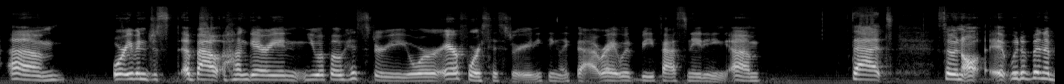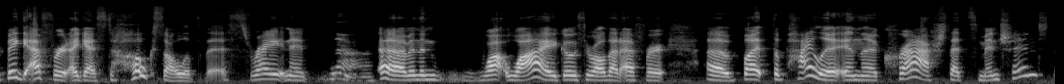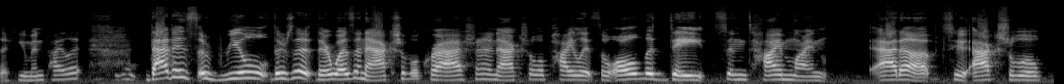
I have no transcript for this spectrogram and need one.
Um, or even just about Hungarian UFO history or Air Force history, anything like that, right? Would be fascinating. Um, that so in all it would have been a big effort i guess to hoax all of this right and it yeah um, and then why, why go through all that effort uh, but the pilot and the crash that's mentioned the human pilot that is a real there's a there was an actual crash and an actual pilot. So all the dates and timeline add up to actual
